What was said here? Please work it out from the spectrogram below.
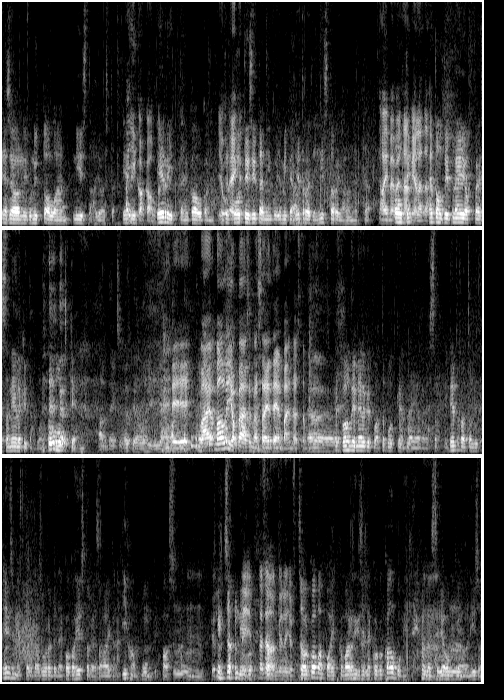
Ja se on niin kuin, nyt ollaan niistä ajoista eri, aika kaukana. erittäin kaukana. Jos eikä- puhuttiin sitä, niin kuin, ja mikä Joo. Detroitin historia on, että Ai me oltiin, vielä tähän. että oltiin playoffeissa 40 vuotta putkeen. Anteeksi, voisi vielä olla hiljaa. Niin. Mä, mä, olin jo pääsemässä eteenpäin tästä. Et kun oltiin 40 vuotta putkeen playereissa, niin Detroit on nyt ensimmäistä kertaa suurin piirtein koko historiansa aikana ihan humpi paska. Mm. Mm, kyllä. Se on niin. niinku- No se on kyllä just Se on kova paikka varsinkin sille koko kaupungille, jolle Mm. se joukkue on iso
